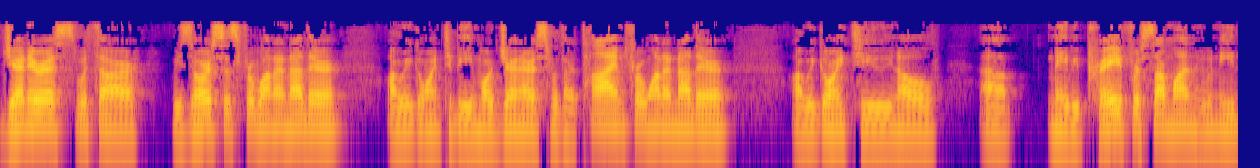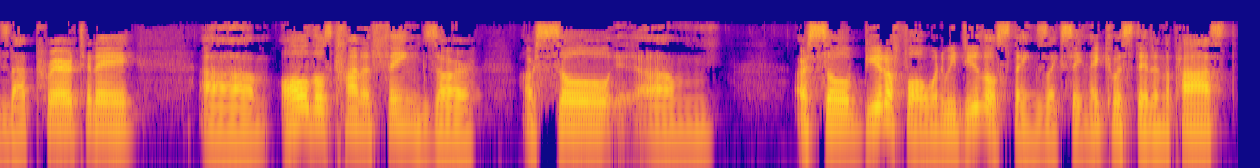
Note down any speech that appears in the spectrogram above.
generous with our resources for one another? Are we going to be more generous with our time for one another? Are we going to, you know, uh, maybe pray for someone who needs that prayer today? Um, all those kind of things are are so um, are so beautiful when we do those things, like Saint Nicholas did in the past.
